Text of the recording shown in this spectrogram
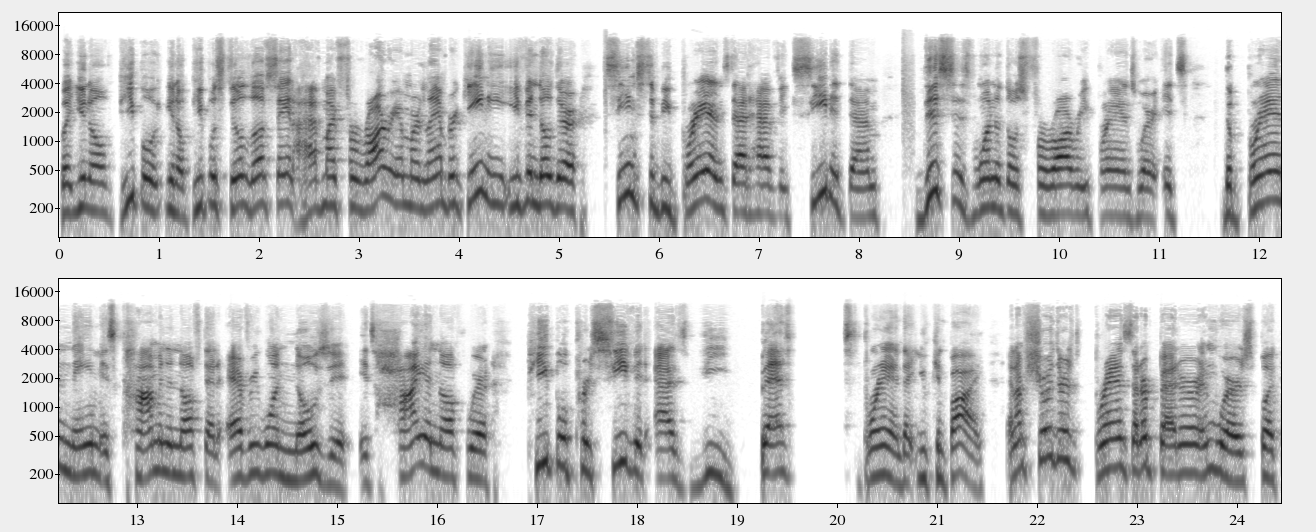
but you know people you know people still love saying i have my ferrari or my lamborghini even though there seems to be brands that have exceeded them. This is one of those ferrari brands where it's the brand name is common enough that everyone knows it. It's high enough where people perceive it as the best brand that you can buy. And I'm sure there's brands that are better and worse, but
